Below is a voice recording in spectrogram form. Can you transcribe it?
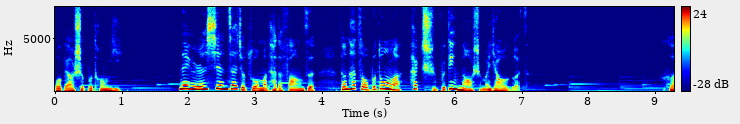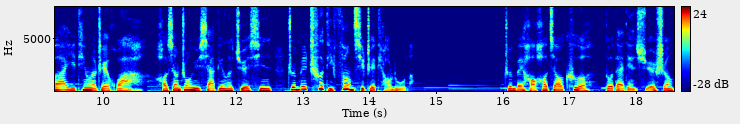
我表示不同意。那个人现在就琢磨他的房子，等他走不动了，还指不定闹什么幺蛾子。何阿姨听了这话，好像终于下定了决心，准备彻底放弃这条路了。准备好好教课，多带点学生，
